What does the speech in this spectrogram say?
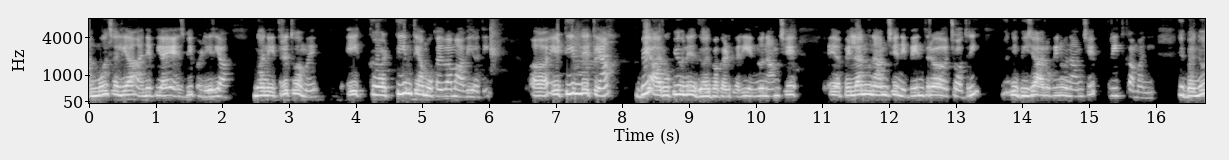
અનમોલ સલિયા અને પીઆઈ એસબી પઢેરિયાના નેતૃત્વમાં એક ટીમ ત્યાં મોકલવામાં આવી હતી. એ ટીમને ત્યાં બે આરોપીઓને ધરપકડ કરી. એમનું નામ છે, એ પહેલાનું નામ છે નિપેન્દ્ર ચૌધરી અને બીજા આરોપીનું નામ છે પ્રીત કામાની. એ બંને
